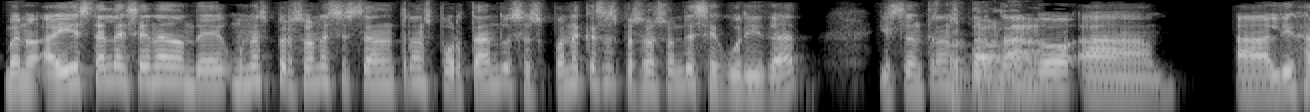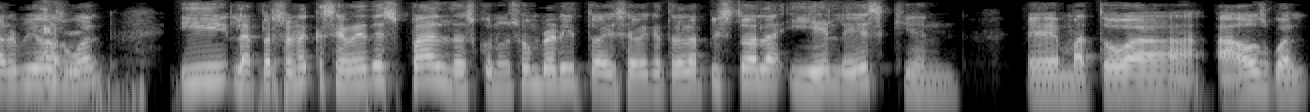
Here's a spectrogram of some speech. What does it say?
Bueno, ahí está la escena donde unas personas se están transportando, se supone que esas personas son de seguridad y están transportando a, a Lee Harvey Oswald y la persona que se ve de espaldas con un sombrerito, ahí se ve que trae la pistola y él es quien eh, mató a, Oswald.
